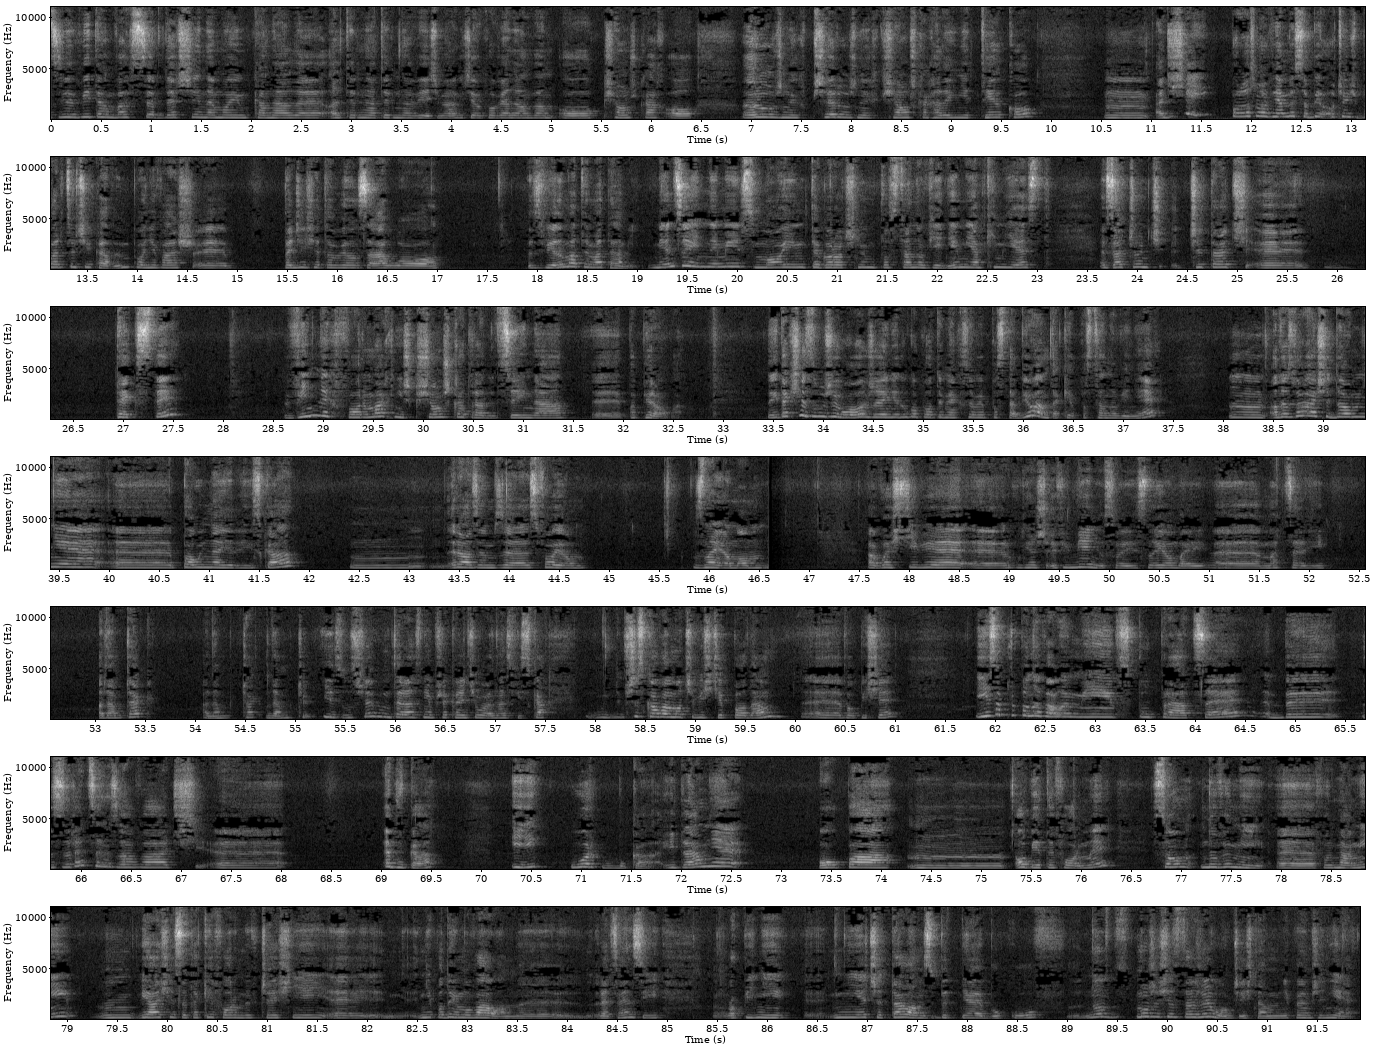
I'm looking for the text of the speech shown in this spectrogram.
drodzy, witam Was serdecznie na moim kanale Alternatywna Wiedźma, gdzie opowiadam Wam o książkach, o różnych, przeróżnych książkach, ale nie tylko. Mm, A dzisiaj porozmawiamy sobie o czymś bardzo ciekawym, ponieważ y, będzie się to wiązało z wieloma tematami. Między innymi z moim tegorocznym postanowieniem, jakim jest zacząć czytać y, teksty w innych formach niż książka tradycyjna y, papierowa. No i tak się złożyło, że niedługo po tym, jak sobie postawiłam takie postanowienie, mm, odezwała się do mnie e, Paulina Jedlińska mm, razem ze swoją znajomą, a właściwie e, również w imieniu swojej znajomej e, Marceli Adamczak. Adamczak, Adamczyk. Jezus, żebym teraz nie przekręciła nazwiska. Wszystko Wam oczywiście podam e, w opisie. I zaproponowały mi współpracę, by zrecenzować e, e-booka i workbooka. I dla mnie oba, mm, obie te formy są nowymi e, formami. Mm, Ja się za takie formy wcześniej nie podejmowałam recenzji, opinii. E, Nie czytałam zbytnio e-booków. No, może się zdarzyło gdzieś tam, nie powiem, że nie.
